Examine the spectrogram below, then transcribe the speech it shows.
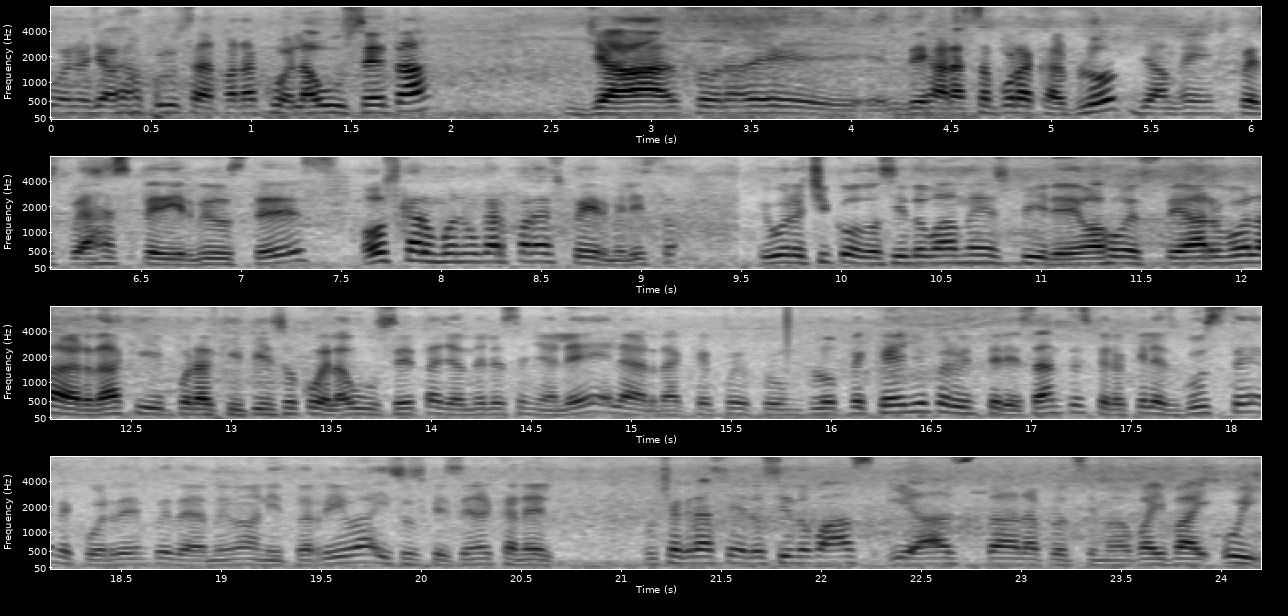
Bueno, ya voy a cruzar para coger la buceta. Ya es hora de dejar hasta por acá el blog. Ya me pues voy a despedirme de ustedes. Oscar, un buen lugar para despedirme, ¿listo? Y bueno chicos, haciendo más me despediré debajo de este árbol, la verdad que por aquí pienso coger la buceta, ya donde les señalé, la verdad que pues, fue un blog pequeño pero interesante, espero que les guste, recuerden pues darme manito arriba y suscribirse al canal. Muchas gracias, siendo más y hasta la próxima, bye bye, uy.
